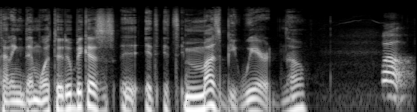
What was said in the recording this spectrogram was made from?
telling them what to do? Because it, it, it must be weird, no? Well,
